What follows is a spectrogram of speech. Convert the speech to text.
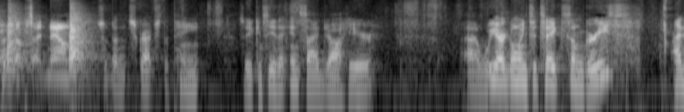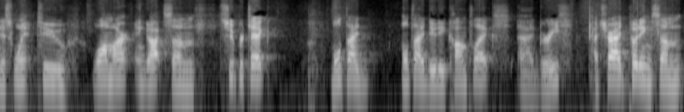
Put it upside down so it doesn't scratch the paint. So you can see the inside jaw here. Uh, we are going to take some grease. I just went to Walmart and got some SuperTech multi multi-duty complex uh, grease. I tried putting some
